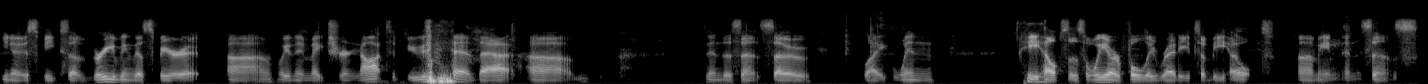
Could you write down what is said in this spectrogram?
you know, it speaks of grieving the spirit. Uh, we then make sure not to do that. Um, in the sense, so like when he helps us. We are fully ready to be helped. I mean, in a sense,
